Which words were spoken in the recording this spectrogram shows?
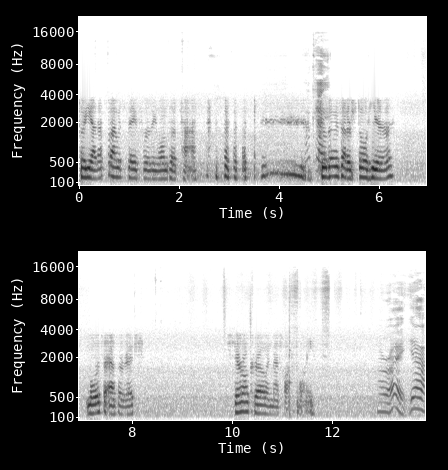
so yeah, that's what I would say for the ones that have passed. Okay. For those that are still here, Melissa Etheridge, Sheryl Crow, and Matchbox Twenty. All right. Yeah.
